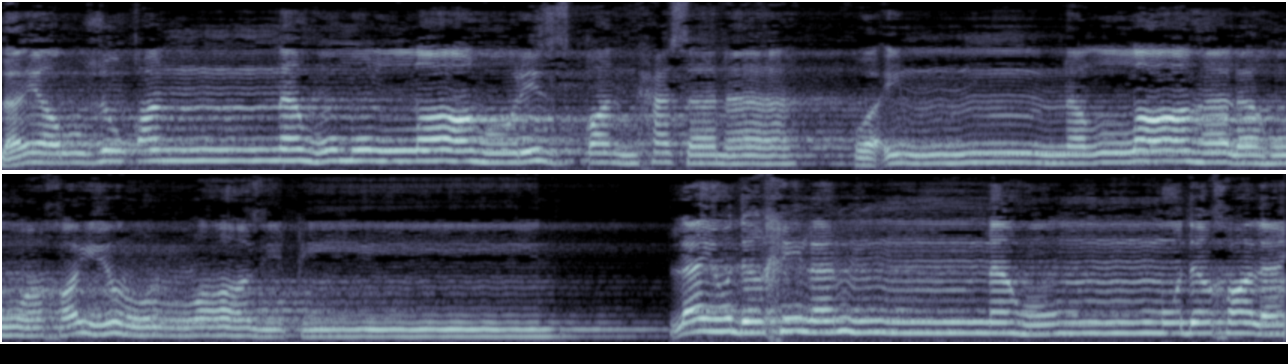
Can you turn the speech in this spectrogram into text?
ليرزقنهم الله رزقا حسنا وان الله لهو خير الرازقين ليدخلنهم مدخلا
